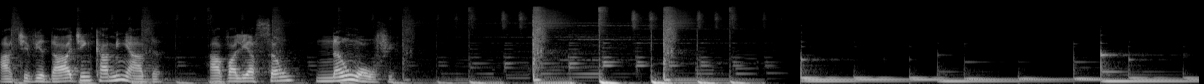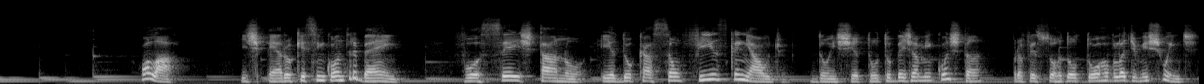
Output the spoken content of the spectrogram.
atividade encaminhada. Avaliação: não houve. Olá, espero que se encontre bem. Você está no Educação Física em Áudio, do Instituto Benjamin Constant, professor Dr. Vladimir Schwint,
